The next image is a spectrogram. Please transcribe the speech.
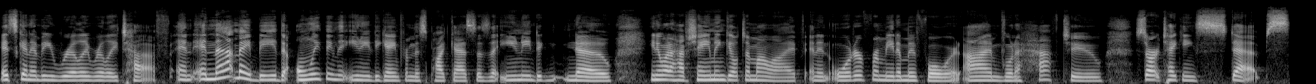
It's going to be really, really tough. And, and that may be the only thing that you need to gain from this podcast is that you need to know, you know what, I have shame and guilt in my life. And in order for me to move forward, I'm going to have to start taking steps.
